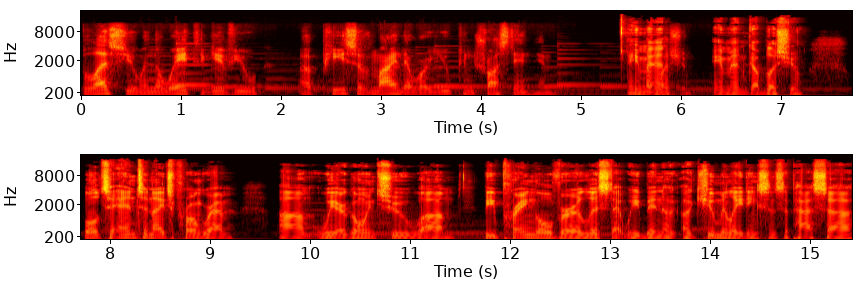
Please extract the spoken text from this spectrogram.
bless you in the way to give you a peace of mind that where you can trust in Him. God Amen. bless you. Amen. God bless you. Well, to end tonight's program, um, we are going to um, be praying over a list that we've been uh, accumulating since the past uh,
